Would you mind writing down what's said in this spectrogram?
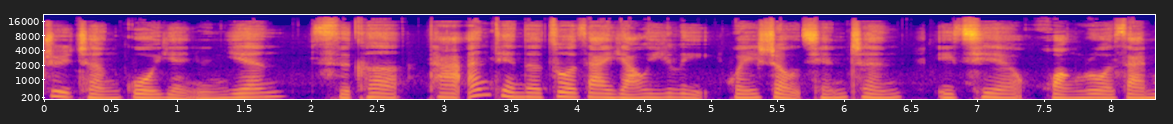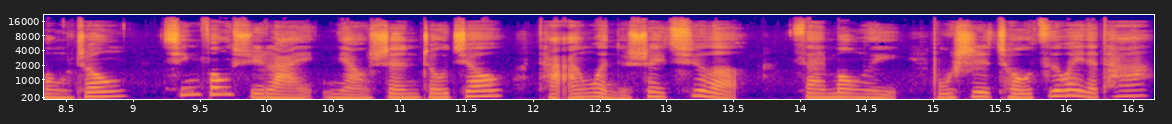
俱成过眼云烟。此刻，他安恬地坐在摇椅里，回首前尘，一切恍若在梦中。清风徐来，鸟声啾啾，他安稳地睡去了。在梦里。不是愁滋味的他，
